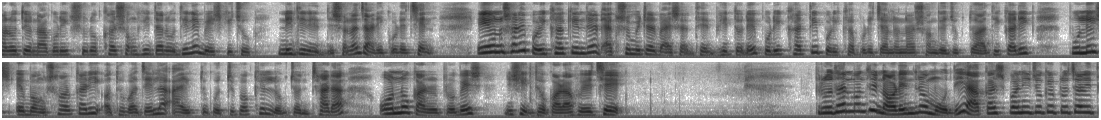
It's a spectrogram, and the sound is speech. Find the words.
ভারতীয় নাগরিক সুরক্ষা সংহিতার অধীনে বেশ কিছু নীতি নির্দেশনা জারি করেছেন। এই অনুসারে পরীক্ষা কেন্দ্রের একশো মিটার ব্যাসার্ধের ভেতরে পরীক্ষার্থী পরীক্ষা পরিচালনার সঙ্গে যুক্ত আধিকারিক, পুলিশ এবং সরকারি অথবা জেলা আয়ুক্ত কর্তৃপক্ষের লোকজন ছাড়া অন্য কারোর প্রবেশ নিষিদ্ধ করা হয়েছে। প্রধানমন্ত্রী নরেন্দ্র মোদী আকাশবাণী যোগে প্রচারিত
